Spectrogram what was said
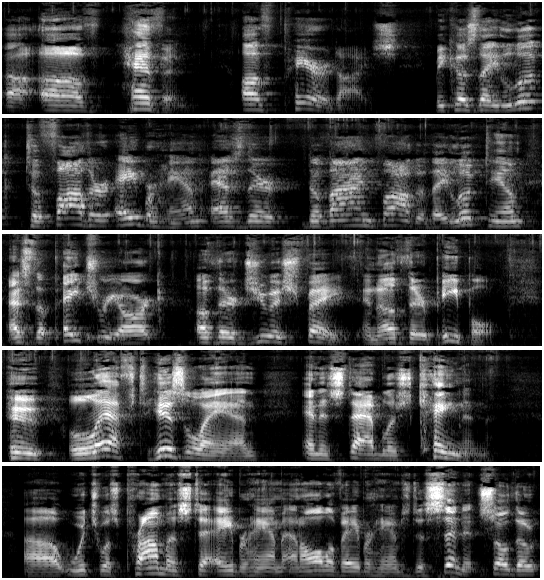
uh, of heaven, of paradise, because they look to Father Abraham as their divine father. They look to him as the patriarch of their Jewish faith and of their people who left his land and established Canaan. Uh, which was promised to Abraham and all of Abraham's descendants. So the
